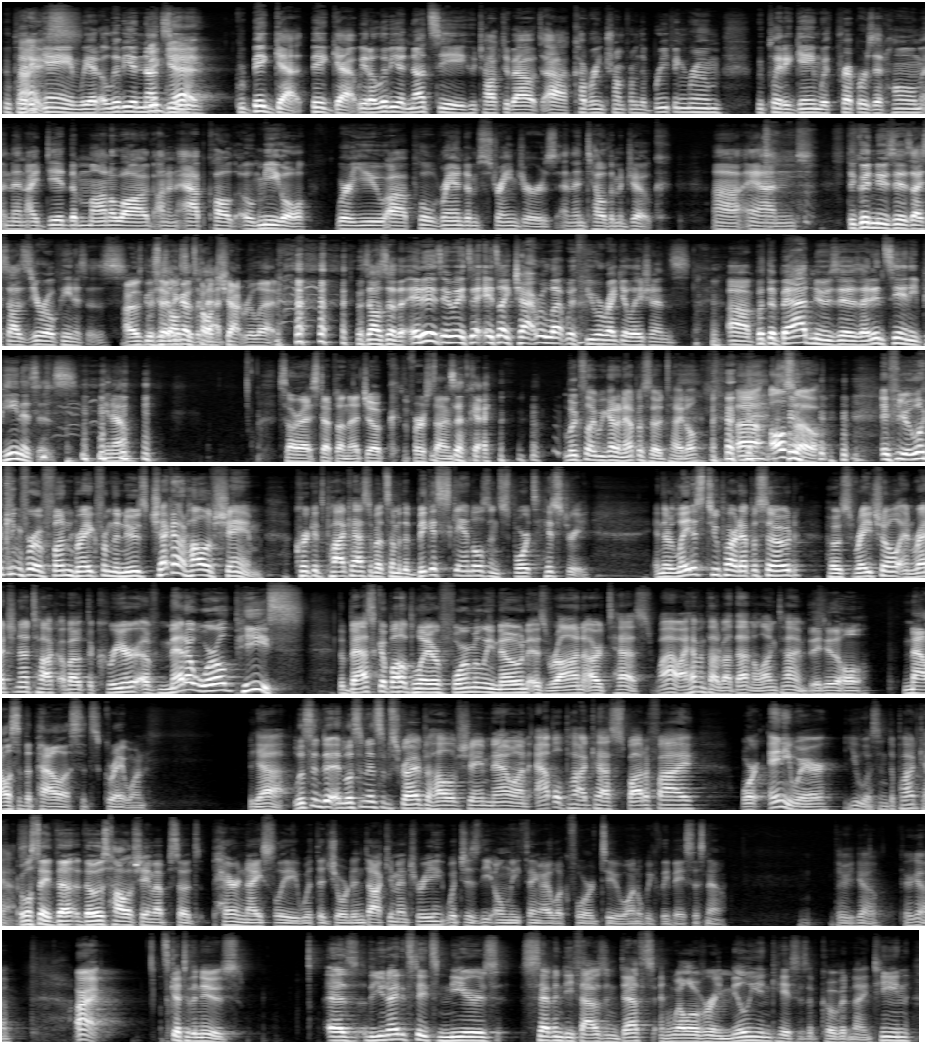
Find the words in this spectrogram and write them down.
who played Nice. a game. We had Olivia Big get. Big get, big get. We had Olivia Nuzzi, who talked about uh, covering Trump from the briefing room. We played a game with preppers at home, and then I did the monologue on an app called Omegle, where you uh, pull random strangers and then tell them a joke. Uh, and the good news is I saw zero penises. I was going which to say, I think that's called bad chat roulette. It's also the, it is it, it's it's like chat roulette with fewer regulations. Uh, but the bad news is I didn't see any penises. You know, Sorry, I stepped on that joke the first time. it's okay. Looks like we got an episode title. Uh, also, if you're looking for a fun break from the news, check out Hall of Shame, Crooked's podcast about some of the biggest scandals in sports history. In their latest two part episode, hosts Rachel and Regina talk about the career of Metta World Peace, the basketball player formerly known as Ron Artest. Wow, I haven't thought about that in a long time. They do the whole Malice at the Palace. It's a great one. Yeah, listen to and listen and subscribe to Hall of Shame now on Apple Podcasts, Spotify, or anywhere you listen to podcasts. I will say the, those Hall of Shame episodes pair nicely with the Jordan documentary, which is the only thing I look forward to on a weekly basis now. There you go. There you go. All right, let's get to the news. As the United States nears 70,000 deaths and well over a million cases of COVID 19,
